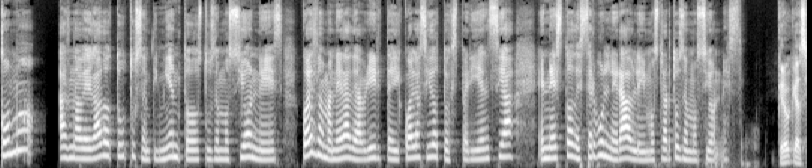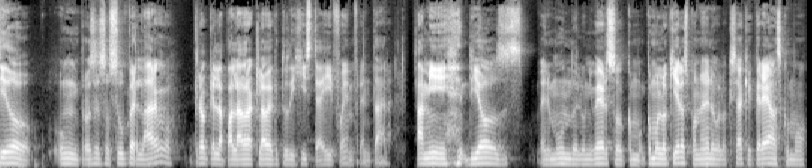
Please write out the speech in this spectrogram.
¿cómo has navegado tú tus sentimientos, tus emociones? ¿Cuál es la manera de abrirte y cuál ha sido tu experiencia en esto de ser vulnerable y mostrar tus emociones? Creo que ha sido un proceso súper largo creo que la palabra clave que tú dijiste ahí fue enfrentar. A mí, Dios, el mundo, el universo, como, como lo quieras poner o lo que sea que creas, como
